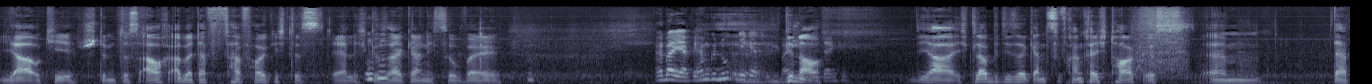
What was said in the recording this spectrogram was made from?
Ja, okay, stimmt das auch, aber da verfolge ich das ehrlich mhm. gesagt gar nicht so, weil. Aber ja, wir haben genug Negativbeispiele, genau. denke ich ja, ich glaube, dieser ganze Frankreich-Talk ist, ähm, da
